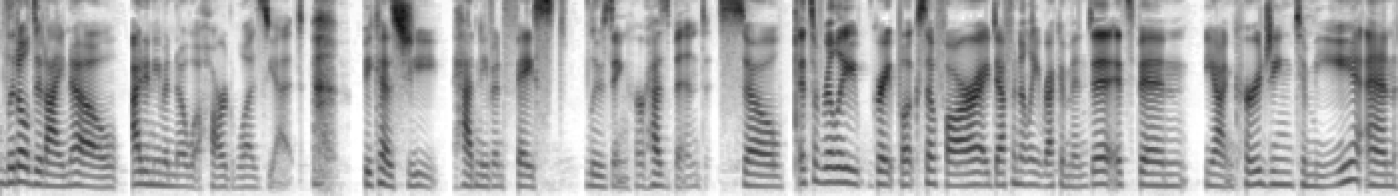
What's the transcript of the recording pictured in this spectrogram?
Little did I know, I didn't even know what hard was yet because she hadn't even faced losing her husband. So it's a really great book so far. I definitely recommend it. It's been, yeah, encouraging to me. And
